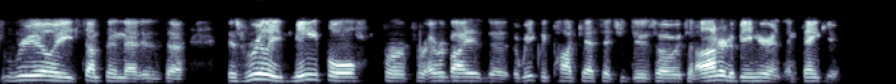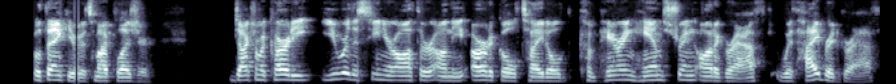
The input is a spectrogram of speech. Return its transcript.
really something that is uh, is really meaningful for for everybody. The the weekly podcast that you do, so it's an honor to be here, and, and thank you. Well, thank you. It's my pleasure. Dr. McCarty, you were the senior author on the article titled Comparing Hamstring Autograft with Hybrid Graft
